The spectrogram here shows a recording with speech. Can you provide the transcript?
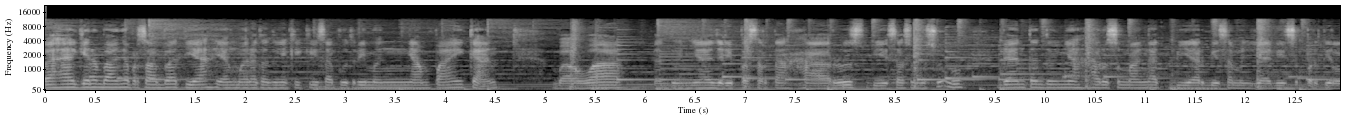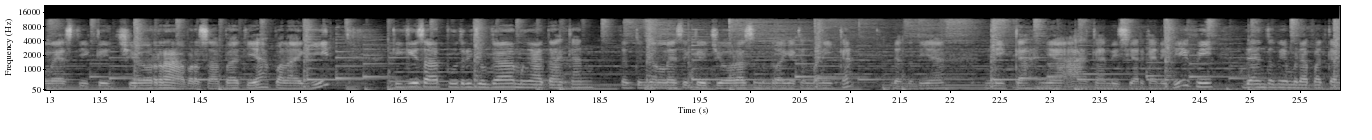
bahagia dan bangga persahabat ya. Yang mana tentunya Kiki Saputri menyampaikan bahwa tentunya jadi peserta harus bisa sungguh-sungguh dan tentunya harus semangat biar bisa menjadi seperti Lesti Kejora persahabat ya. Apalagi Kiki Saat Putri juga mengatakan tentunya Lesti Kejora sebentar lagi akan menikah dan tentunya nikahnya akan disiarkan di TV dan tentunya mendapatkan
